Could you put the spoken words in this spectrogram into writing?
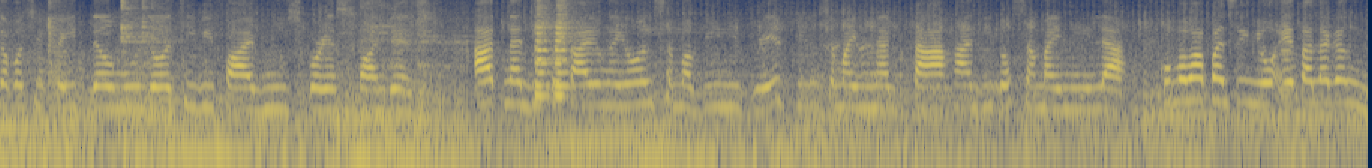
Ako si Faith Del Mundo, TV5 News Correspondent. At nandito tayo ngayon sa Mabini Bridge, dito sa may nagtakan dito sa Maynila. Kung mapapansin nyo, eh talagang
